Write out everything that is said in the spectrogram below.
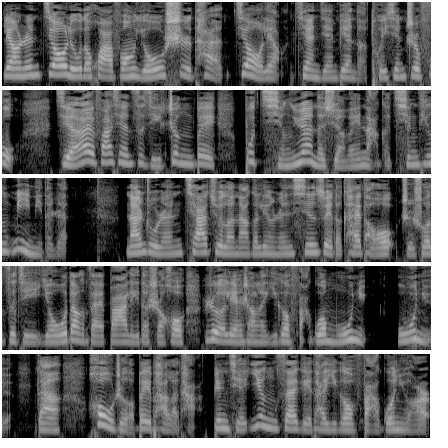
两人交流的画风由试探较量渐渐变得推心置腹。简爱发现自己正被不情愿地选为哪个倾听秘密的人。男主人掐去了那个令人心碎的开头，只说自己游荡在巴黎的时候热恋上了一个法国母女舞女，但后者背叛了他，并且硬塞给他一个法国女儿，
